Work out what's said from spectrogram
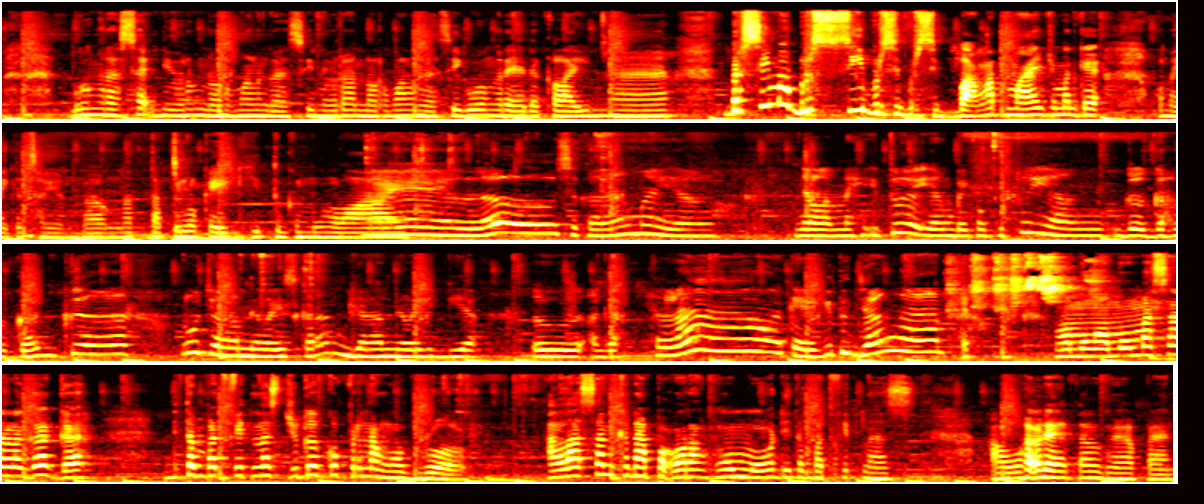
Gue ngerasa ini orang normal gak sih? Ini orang normal gak sih? Gue ngeri ada kelainan. Bersih mah bersih bersih bersih banget main cuman kayak oh my god sayang banget. Tapi lo kayak gitu gemulai. Hello sekarang mah yang nyeleneh itu yang bengkok itu yang gagah-gagah. Lu jangan nilai sekarang jangan nilai dia eh, agak hello kayak gitu jangan. Eh, ngomong-ngomong masalah gagah di tempat fitness juga gue pernah ngobrol alasan kenapa orang homo di tempat fitness? Awalnya tahu nggak pan?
